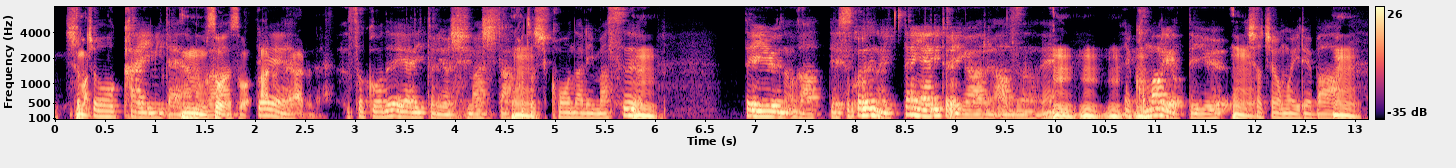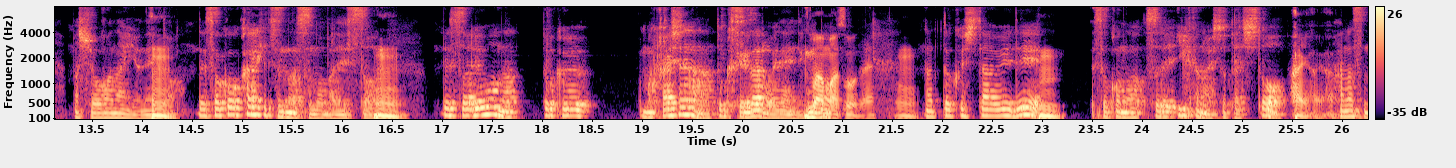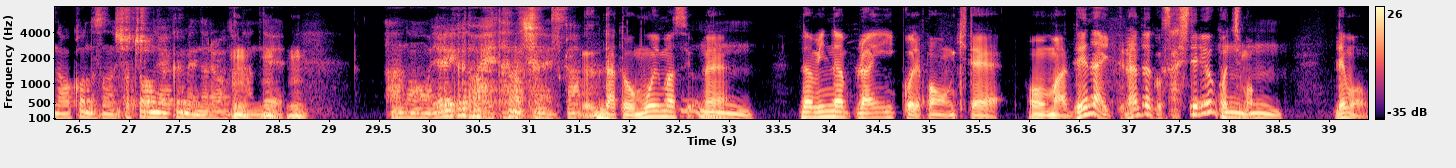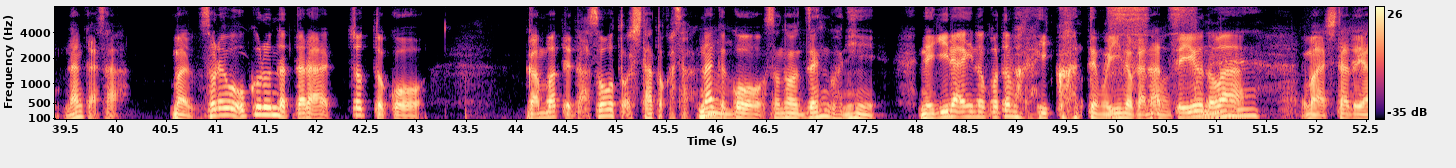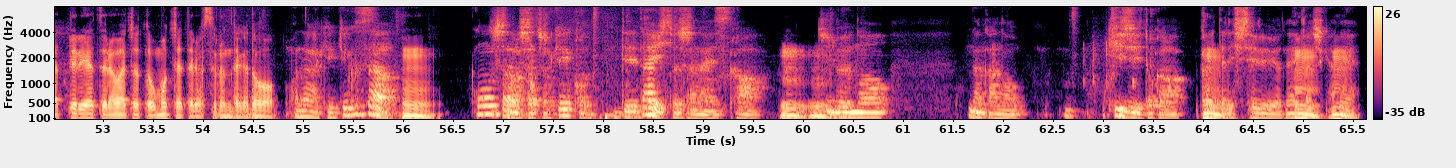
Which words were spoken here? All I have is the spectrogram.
所長会みたいなうん、のがあって、そこでやり取りをしました。うん今年こうなります。っうん。ていうのがあって、そこでの一旦やり取りがあるはずなのね。うんうんうん。で困るよっていううん所長もいれば、うん。まあ、しょうがないよねと。で、そこを解決するのはその場ですと。うん。で、それを納得、まあ、会社だから納得せざるを得ないんだけど、まあまあそうね。うん。納得した上で、うん。そこの、それ以下の人たちと。話すのは今度その所長の役目になるわけなんで、うんあの、やり方は下手なんじゃないですか？うんだと思いますよね。だかうんらみんな LINE1 個でポン来て、おまあ出ないってなんとなく察してるよ、こっちも。うんうんでも、なんかさ、まあ、それを送るんだったら、ちょっとこう、頑張って出そうとしたとかさ、なんかこう、その前後に、ねぎらいの言葉が一個あってもいいのかなっていうのは、ねまあ、下でやってる奴らはちょっと思っちゃったりはするんだけど、まあだから結局さ、うん。本社の社長結構出たい人じゃないですか。うんうん。自分の、なんかあの、記事とか書いたりしてるよね、うん確かね。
